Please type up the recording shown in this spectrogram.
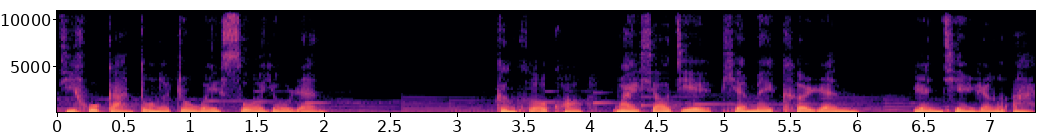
几乎感动了周围所有人。更何况 Y 小姐甜美可人。人见人爱。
